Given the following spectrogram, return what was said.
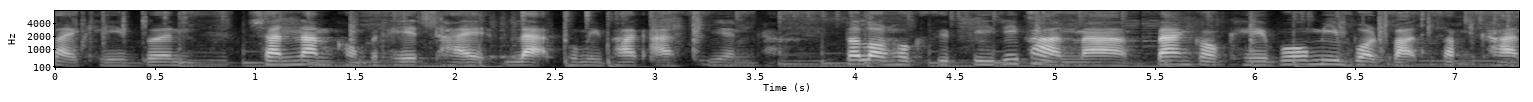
สายเคเบิลชั้นนำของประเทศไทย และภูมิภาคอาเซียนค่ะ ตลอด 60 ปีที่ผ่านมา Bangkok Cable มีบทบาทสำคัญ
